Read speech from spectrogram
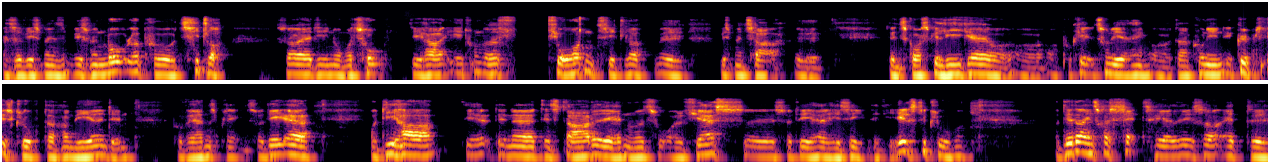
Altså hvis man, hvis man måler på titler, så er de nummer to. De har 114 titler, med, hvis man tager øh, den skotske liga og, og, og pokalturnering, og der er kun en egyptisk klub, der har mere end dem på verdensplan. Så det er, og de har, det, den, er, den startede i 1872, øh, så det er en af de ældste klubber. Og det, der er interessant her, det er så, at, øh,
